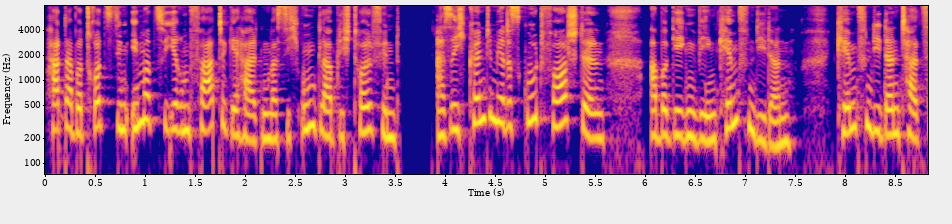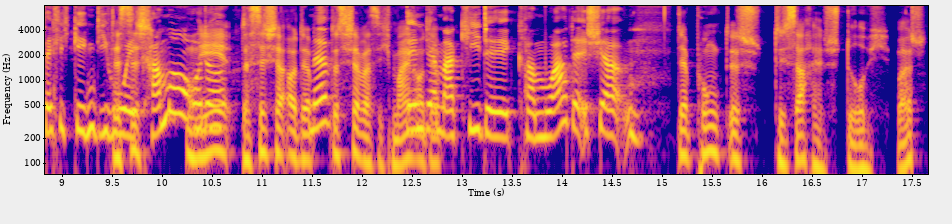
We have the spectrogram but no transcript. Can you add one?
hat aber trotzdem immer zu ihrem Vater gehalten, was ich unglaublich toll finde. Also ich könnte mir das gut vorstellen, aber gegen wen kämpfen die dann? Kämpfen die dann tatsächlich gegen die das Hohe ist, Kammer? Nee, oder? das ist ja, der, ne? das ist ja, was ich meine. Denn der, der Marquis de Gramois, der ist ja der Punkt ist, die Sache ist durch, weißt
